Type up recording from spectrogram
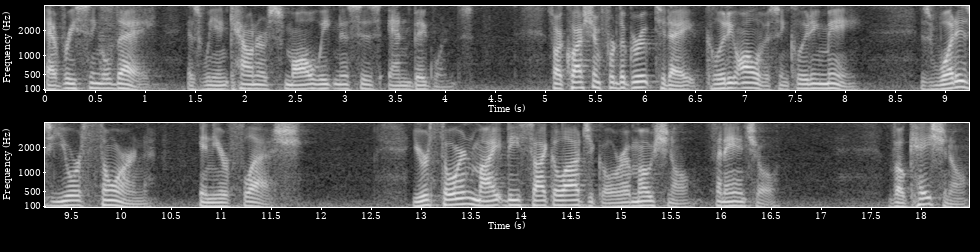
every single day as we encounter small weaknesses and big ones. So, our question for the group today, including all of us, including me, is what is your thorn in your flesh? Your thorn might be psychological or emotional, financial, vocational,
